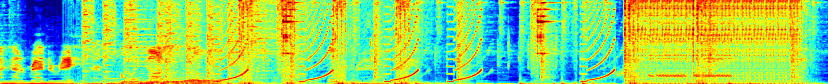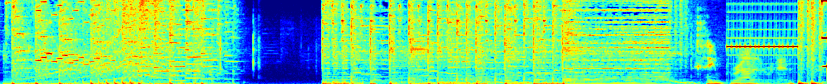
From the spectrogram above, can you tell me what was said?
I got a red array. Oh my god. Brown and red.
